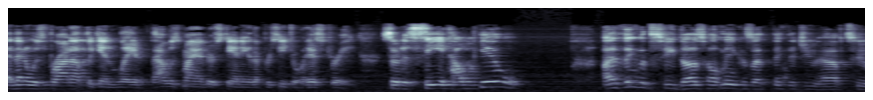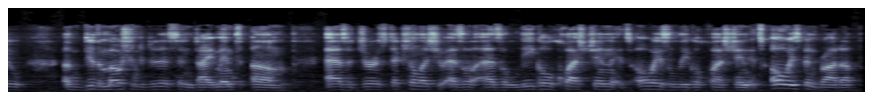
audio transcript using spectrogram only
and then it was brought up again later. That was my understanding of the procedural history. So does Seay help you? I think that Seay does help me because I think that you have to do the motion to do this indictment um, as a jurisdictional issue, as a, as a legal question. It's always a legal question. It's always been brought up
